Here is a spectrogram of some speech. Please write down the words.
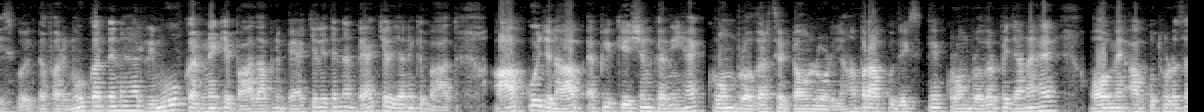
इसको एक दफ़ा रिमूव कर देना है। रिमूव करने के बाद आपने बैक चले जाना है। बैक चले जाने के बाद आपको जनाब एप्लीकेशन करनी है क्रोम ब्राउज़र से डाउनलोड यहाँ पर आपको देख सकते हैं क्रोम ब्राउज़र पे जाना है और मैं आपको थोड़ा सा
